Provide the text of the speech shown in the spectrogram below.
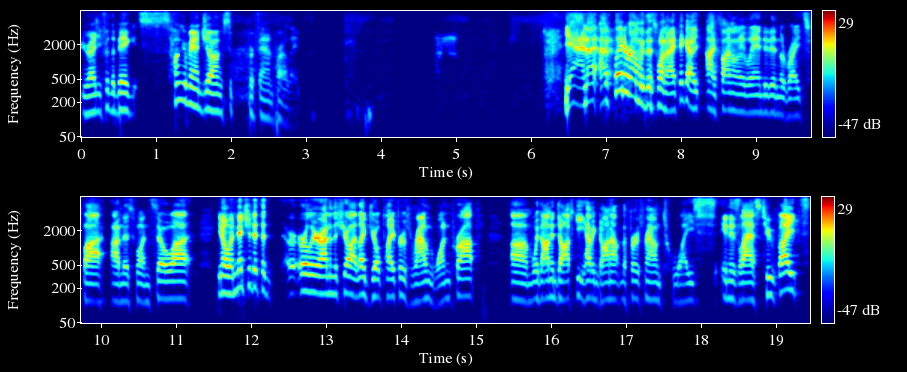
You ready for the big Hungerman Jong super fan parlay? Yeah, and I, I played around with this one. I think I, I finally landed in the right spot on this one. So, uh, you know, I mentioned it the, earlier on in the show. I like Joe Pyfer's round one prop um, with Amedovski having gone out in the first round twice in his last two fights.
